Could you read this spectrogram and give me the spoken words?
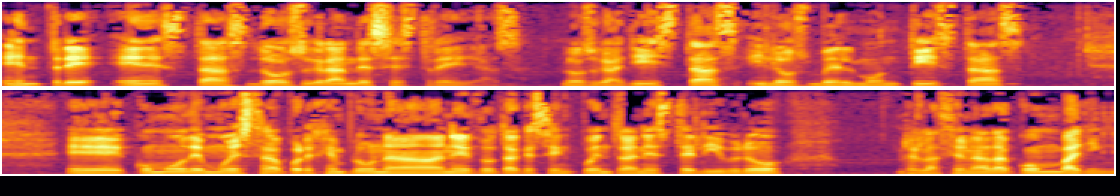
entre estas dos grandes estrellas, los gallistas y los belmontistas, eh, como demuestra, por ejemplo, una anécdota que se encuentra en este libro relacionada con Valle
